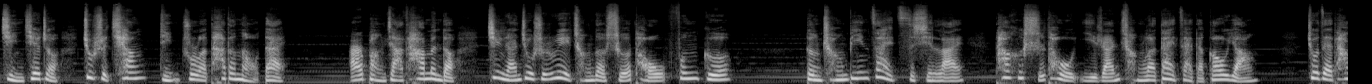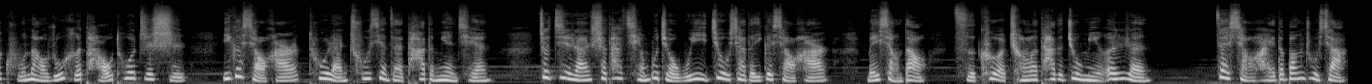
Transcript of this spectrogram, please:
紧接着就是枪顶住了他的脑袋，而绑架他们的竟然就是瑞城的蛇头峰哥。等程斌再次醒来，他和石头已然成了待宰的羔羊。就在他苦恼如何逃脱之时，一个小孩突然出现在他的面前。这竟然是他前不久无意救下的一个小孩，没想到此刻成了他的救命恩人。在小孩的帮助下，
